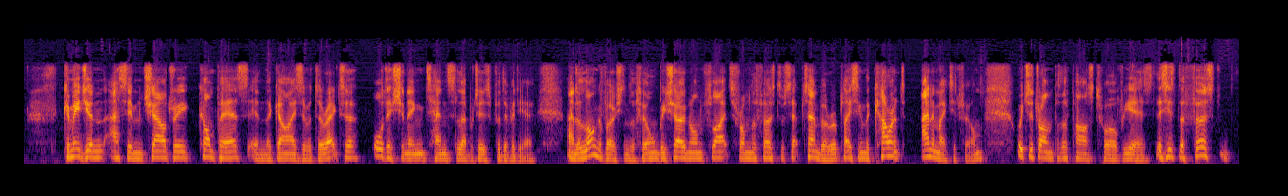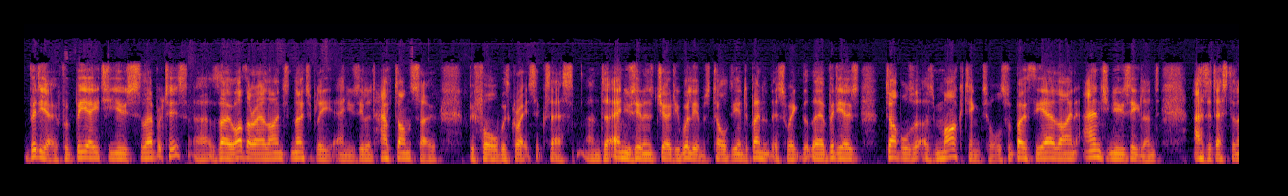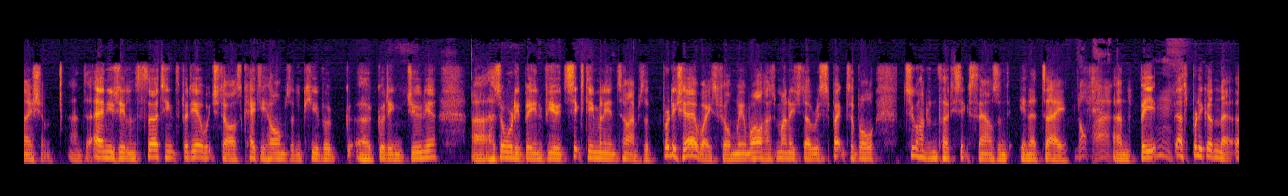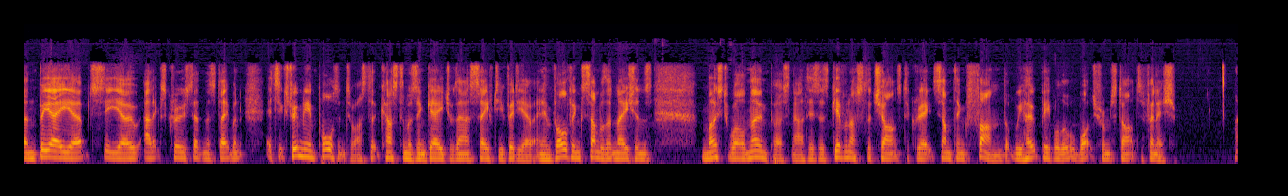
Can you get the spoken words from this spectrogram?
Comedian Asim Chaudhry compares in the guise of a director, auditioning 10 celebrities for the video. And a longer version of the film will be shown on flights from the 1st of September, replacing the current animated film, which has run for the past 12 years. This is the first video for BA to use celebrities, uh, though other airlines, notably Air New Zealand, have done so before with great success. And uh, Air New Zealand's Jodie Williams told The Independent this week that their videos double as marketing tools for both the airline and New Zealand as a destination. And uh, Air New Zealand's 13th video, which stars Katie Holmes and Cuba uh, Gooding Jr., uh, has already been viewed 16 million times. The British Airways film, meanwhile, has managed a respectable 236,000 in a day. Not bad. And B, mm. that's pretty good, isn't it? And BA uh, CEO Alex Cruz said in the statement, "It's extremely important to us that customers engage with our safety video, and involving some of the nation's most well-known personalities has given us the chance to create something fun that we hope people will watch from start to finish."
